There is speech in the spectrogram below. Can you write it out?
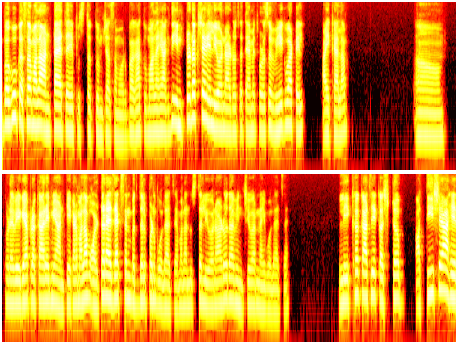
बघू कसं मला आणता येतं हे पुस्तक तुमच्यासमोर. बघा तुम्हाला हे अगदी इंट्रोडक्शन आहे लिओनार्डोचं त्यामुळे थोडंसं वेग वाटेल ऐकायला. थोड्या वेगळ्या प्रकारे मी आणते कारण मला वॉल्टर ॲझॅक्सनबद्दल पण बोलायचं आहे मला नुसतं लिओनार्डो दा विंचीवर नाही बोलायचं आहे लेखकाचे कष्ट अतिशय आहेत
